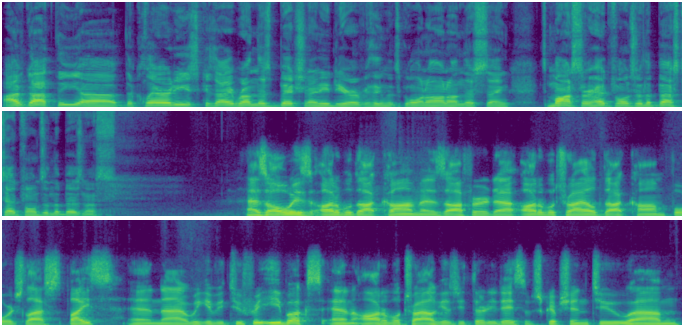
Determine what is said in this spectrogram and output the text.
I've got the uh, the Clarities because I run this bitch and I need to hear everything that's going on on this thing. It's Monster Headphones are the best headphones in the business. As always, audible.com has offered uh, audibletrial.com forward slash spice, and uh, we give you two free ebooks, and Audible Trial gives you 30 day subscription to um,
